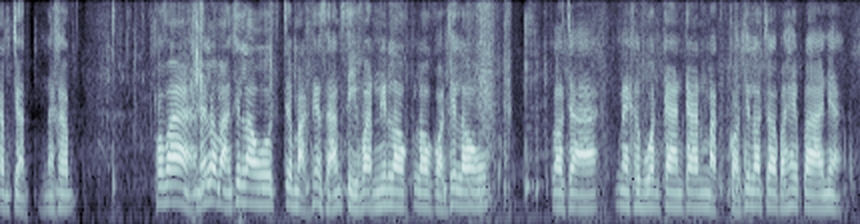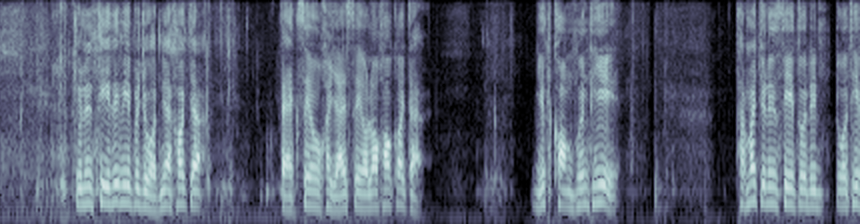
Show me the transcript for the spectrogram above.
กำจัดนะครับ เพราะว่าในระหว่างที่เราจะหมักเนี่ยสามสี่วันนี้เราเราก่อนที่เราเราจะในกระบวนการการหมักก่อนที่เราจะไปให้ปลาเนี่ยจุลินทรีย์ที่มีประโยชน์เนี่ยเขาจะ แตกเซลล์ขยายเซลล์แล้วเขาก็จะยึดครองพื้นที่ทำให้จุลินทรีย์ตัวตัวที่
